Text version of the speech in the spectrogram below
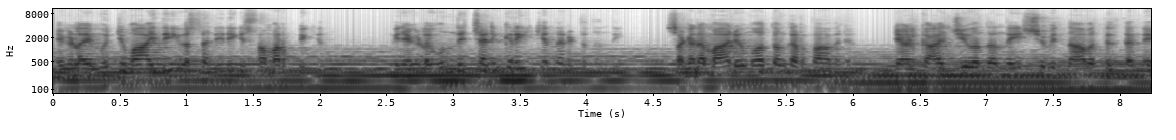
ഞങ്ങളെ മുറ്റുമായി ദൈവസന്നിധിക്ക് സമർപ്പിക്കുന്നു. ഞങ്ങളെ ഒന്നിച്ച് അനുഗ്രഹിക്കുന്നതിനിട്ട് നന്ദി. സകല മാനുമോത്വം കർത്താവിന് ഞങ്ങൾക്ക് ആ ജീവൻ തന്ന യേശുവിൻ നാമത്തിൽ തന്നെ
